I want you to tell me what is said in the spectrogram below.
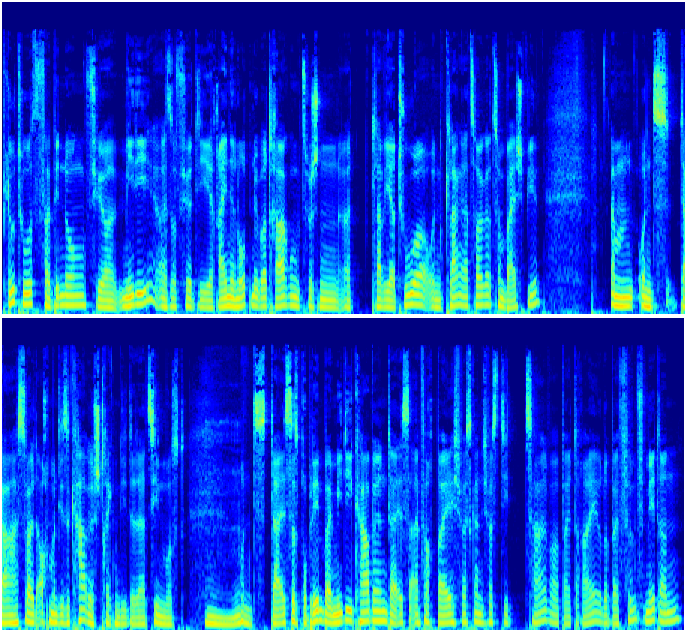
Bluetooth-Verbindung für MIDI, also für die reine Notenübertragung zwischen äh, Klaviatur und Klangerzeuger zum Beispiel. Ähm, und da hast du halt auch mal diese Kabelstrecken, die du da ziehen musst. Mhm. Und da ist das Problem bei MIDI-Kabeln, da ist einfach bei, ich weiß gar nicht, was die Zahl war, bei drei oder bei fünf Metern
